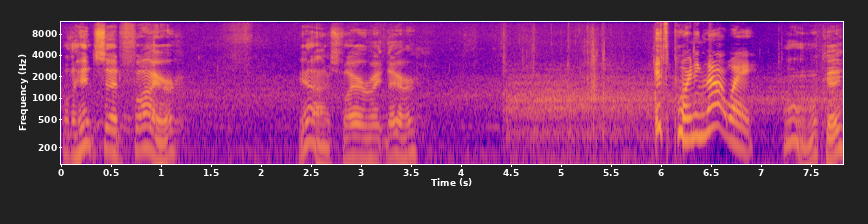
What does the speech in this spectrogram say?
Well, the hint said fire. Yeah, there's fire right there. It's pointing that way. Oh, okay.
